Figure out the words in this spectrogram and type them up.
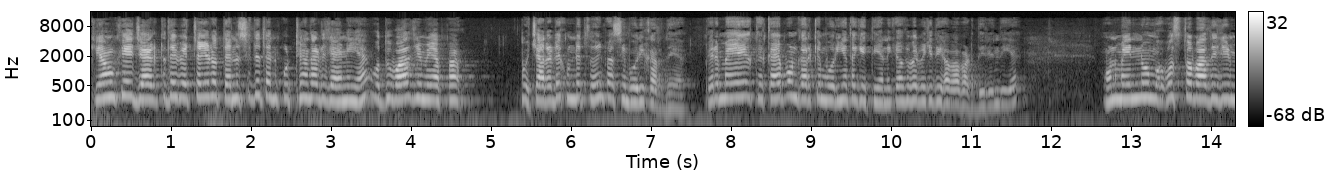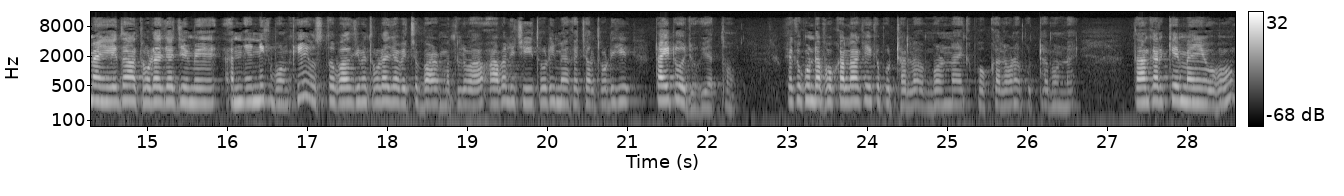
ਕਿਉਂਕਿ ਜੈਕਟ ਦੇ ਵਿੱਚ ਜਿਹੜਾ ਤਿੰਨ ਸਿੱਧੇ, ਤਿੰਨ ਪੁੱਠਿਆਂ ਦਾ ਡਿਜ਼ਾਈਨ ਹੀ ਹੈ ਉਸ ਤੋਂ ਬਾਅਦ ਜਿਵੇਂ ਆਪਾਂ ਉਹ ਚਾਰੜੇ ਕੁੰਡੇ ਤੋਂ ਹੀ ਪਾਸੇ ਮੋਰੀ ਕਰਦੇ ਆ। ਫਿਰ ਮੈਂ ਇਹ ਕਹਿ ਪਾਉਣ ਕਰਕੇ ਮੋਰੀਆਂ ਤਾਂ ਕੀਤੀਆਂ ਨੇ, ਕਿਉਂਕਿ ਫਿਰ ਵਿੱਚ ਦੀ ਹਵਾ ਵੜਦੀ ਰਹਿੰਦੀ ਹੈ ਹੁਣ ਮੈਨੂੰ ਉਸ ਤੋਂ ਬਾਅਦ ਜੀ ਮੈਂ ਇਹਦਾ ਥੋੜਾ ਜਿਹਾ ਜਿਵੇਂ ਇੰਨ- ਇੰਨੀ ਕੁ ਬੁਣ ਕੇ ਉਸ ਤੋਂ ਬਾਅਦ ਜਿਵੇਂ ਥੋੜਾ ਜਿਹਾ ਵਿੱਚ ਬਾ- ਮਤਲਬ ਆ, ਆਹ ਵਾਲੀ ਚੀਜ਼ ਥੋੜੀ ਮੈਂ ਕਿਹਾ ਚੱਲ ਥੋੜੀ ਜਿਹੀ ਟਾਈਟ ਹੋ ਜੂਗੀ ਇੱਥੋਂ। ਇੱਕ ਕੁੰਡਾ ਫੋਕਾ ਲਾ ਕੇ, ਇੱਕ ਪੁੱਠਾ ਲਾ- ਬੁਣਨਾ, ਇੱਕ ਫੋਕਾ ਲਾਉਣਾ, ਪੁੱਠਾ ਬੁਣਨਾ। ਹੈ। ਤਾਂ ਕਰਕੇ ਮੈਂ ਉਹ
